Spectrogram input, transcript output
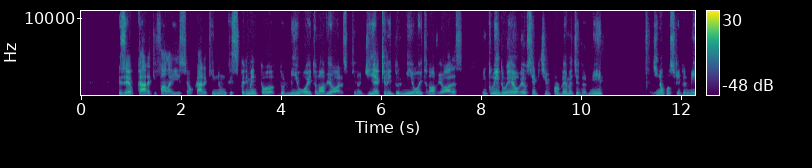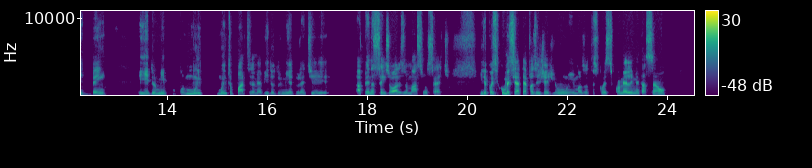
Quer dizer, o cara que fala isso é o cara que nunca experimentou dormir 8, 9 horas, porque no dia que ele dormia 8, 9 horas, incluindo eu, eu sempre tive problema de dormir, de não conseguir dormir bem, e dormir por muito, muito parte da minha vida, eu dormia durante apenas 6 horas, no máximo 7. E depois que comecei até a fazer jejum e umas outras coisas com a minha alimentação,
